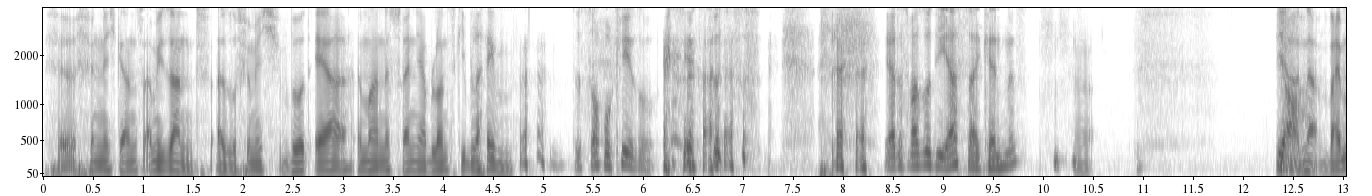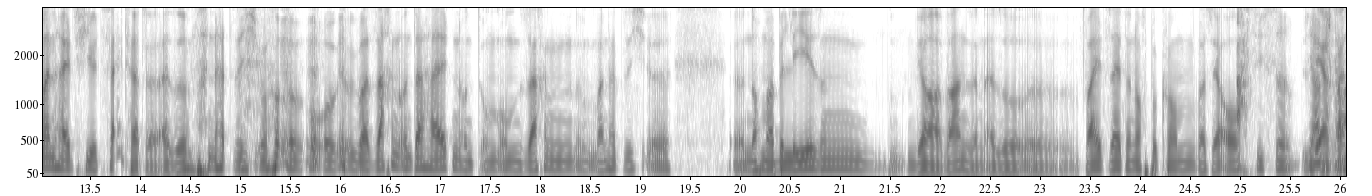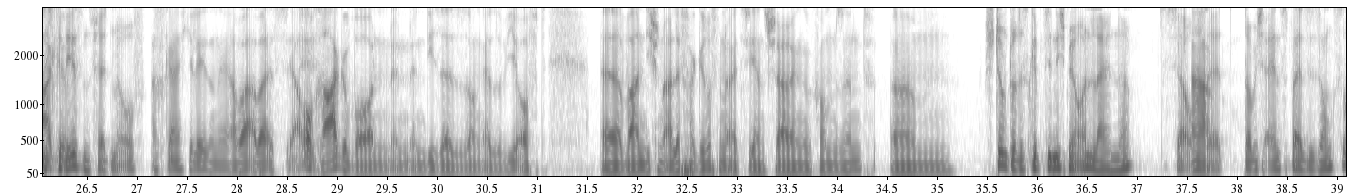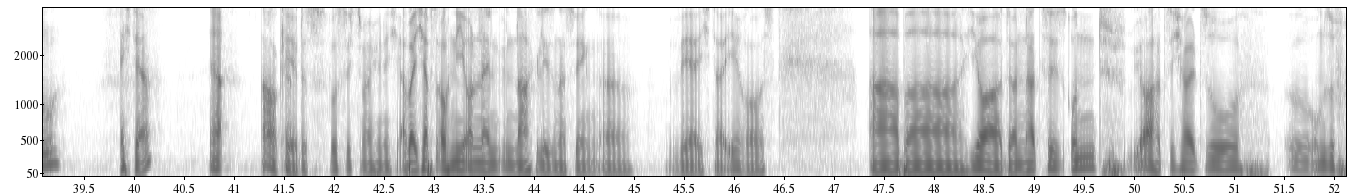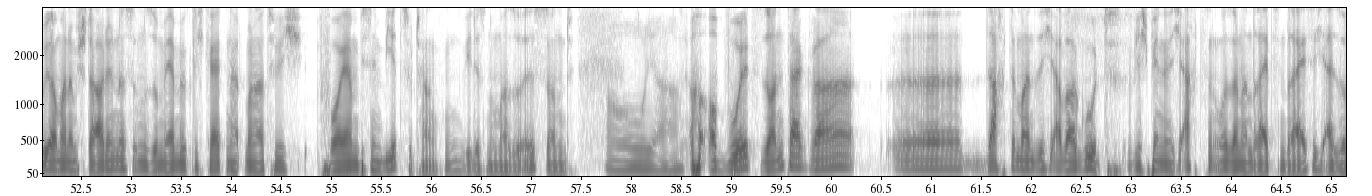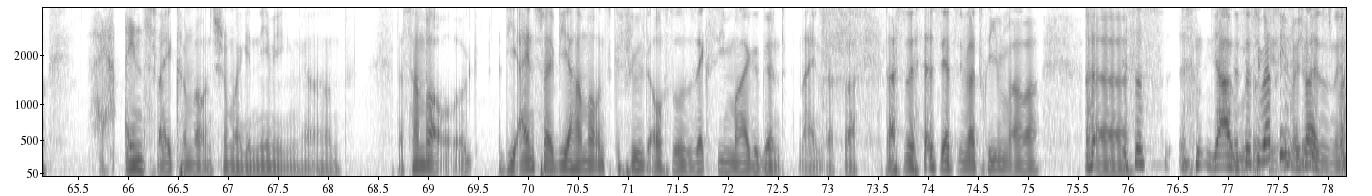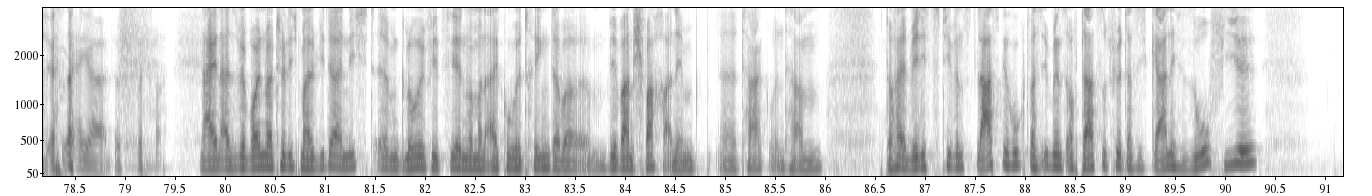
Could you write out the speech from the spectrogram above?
finde ich ganz amüsant. Also für mich wird er immer eine Sven Jablonski bleiben. Das ist auch okay so. Das ist, ja, das war so die erste Erkenntnis. Ja, Ja. Na, weil man halt viel Zeit hatte. Also man hat sich o- o- über Sachen unterhalten und um, um Sachen, man hat sich äh, nochmal belesen. Ja, Wahnsinn. Also äh, Waldseite noch bekommen, was ja auch, Ach, siehst du, Sehr ja, hab ich gar nicht gelesen, fällt mir auf. hast gar nicht gelesen, ne? aber, aber ist ja auch rar geworden in, in dieser Saison. Also wie oft äh, waren die schon alle vergriffen, als wir ins Stadion gekommen sind. Ähm, Stimmt, und es gibt sie nicht mehr online, ne? Das ist ja auch Ah. seit, glaube ich, ein, zwei Saisons so. echt, ja? Ja. Ah, okay, Ja. das wusste ich zum Beispiel nicht. Aber ich habe es auch nie online nachgelesen, deswegen äh, wäre ich da eh raus. Aber ja, dann hat sich und ja, hat sich halt so, äh, umso früher man im Stadion ist, umso mehr Möglichkeiten hat man natürlich vorher ein bisschen Bier zu tanken, wie das nun mal so ist. Und Oh ja. obwohl es Sonntag war, äh, dachte man sich aber gut, wir spielen ja nicht 18 Uhr, sondern 13.30 Uhr, also naja, ein, zwei können wir uns schon mal genehmigen. Ja. Und das haben wir, die ein, zwei Bier haben wir uns gefühlt auch so sechs, sieben Mal gegönnt. Nein, das war, das ist jetzt übertrieben, aber äh, ist es? ja, gut, ist es okay. übertrieben? Ich weiß es nicht. weiß ja, das, Nein, also wir wollen natürlich mal wieder nicht ähm, glorifizieren, wenn man Alkohol trinkt, aber ähm, wir waren schwach an dem äh, Tag und haben doch ein wenig zu tief ins Glas geguckt, was übrigens auch dazu führt, dass ich gar nicht so viel,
